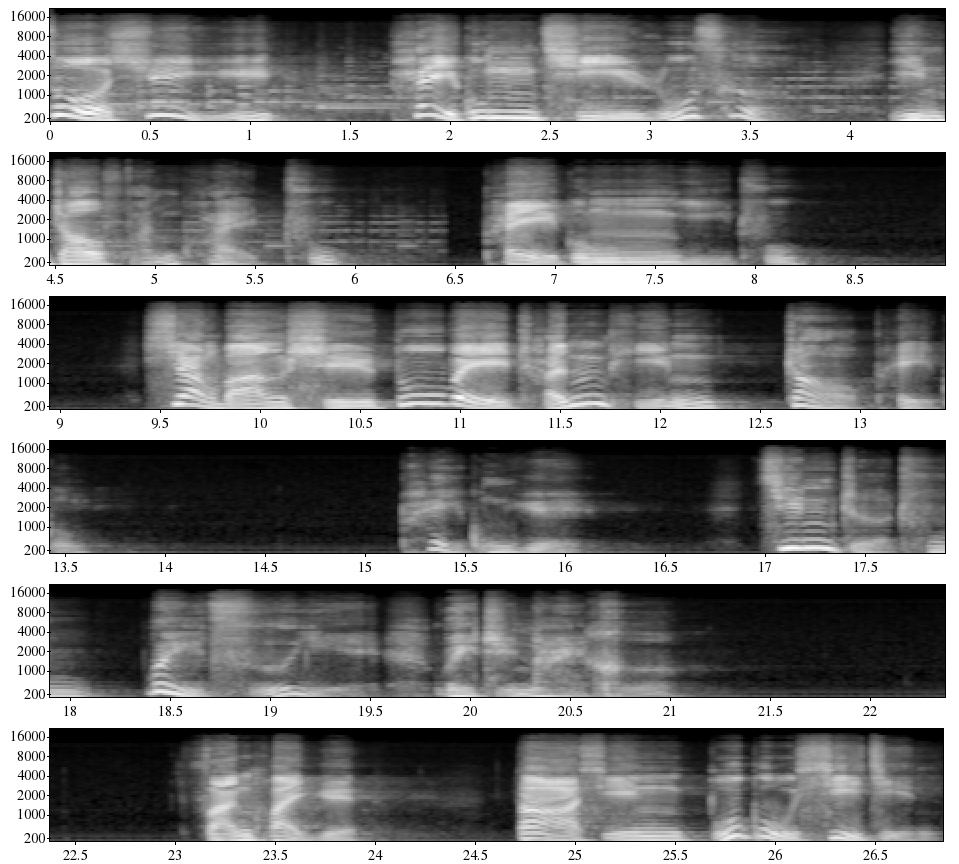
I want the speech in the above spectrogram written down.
坐须臾，沛公起如厕，因召樊哙出。沛公已出，项王使都尉陈平召沛公。沛公曰：“今者出，为此也，未知奈何？”樊哙曰：“大行不顾细谨，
